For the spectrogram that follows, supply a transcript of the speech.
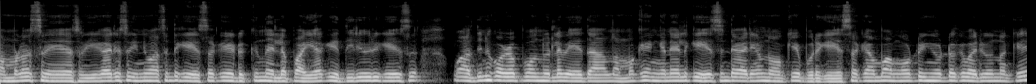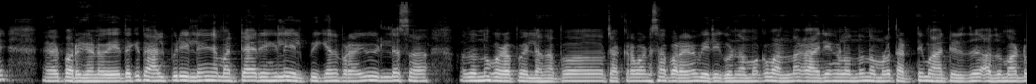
നമ്മൾ ശ്രീ ശ്രീകാര്യ ശ്രീനിവാസിന്റെ കേസൊക്കെ എടുക്കുന്നില്ല അപ്പോൾ അയാൾക്ക് എതിരെ ഒരു കേസ്. അതിന് കുഴപ്പമൊന്നുമില്ല വേദ. നമുക്ക് എങ്ങനെയാലും കേസിന്റെ കാര്യങ്ങൾ നോക്കിയാൽ പോരെ. കേസൊക്കെ ആകുമ്പോൾ അങ്ങോട്ടും ഇങ്ങോട്ടൊക്കെ വരുമെന്നൊക്കെ അയാൾ പറയുകയാണ്. വേദയ്ക്ക് താല്പര്യം ഇല്ലെങ്കിൽ ഞാൻ മറ്റാരെങ്കിലും ഏൽപ്പിക്കാമെന്ന് പറയും. ഇല്ല സാർ അതൊന്നും കുഴപ്പമില്ല. അപ്പോൾ ചക്രവാണി സാർ പറയുന്നത് വെരി ഗുഡ്. നമുക്ക് വന്ന കാര്യങ്ങളൊന്നും നമ്മൾ തട്ടി മാറ്റരുത് അതുമായിട്ട്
